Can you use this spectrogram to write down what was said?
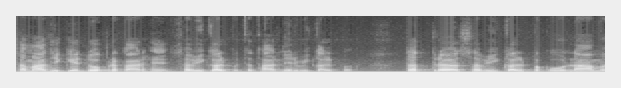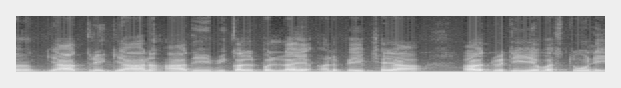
समाधि के दो प्रकार हैं, सविकल्प तथा निर्विकल्प। तत्र सविकल्प को नाम ज्ञातृ ज्ञान आदि विकल्प लय अनपेक्षया अद्वितीय वस्तूनि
